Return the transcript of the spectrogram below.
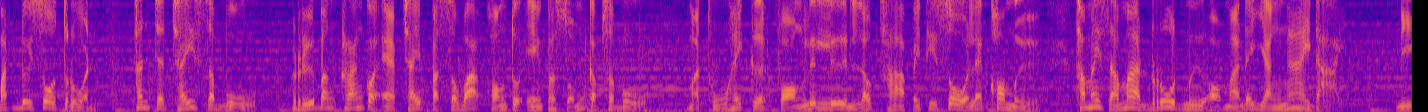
มัดด้วยโซ่ตรวน ท่านจะใช้สบู่ หรือบางครั้งก็แอบใช้ปัสสาวะของตัวเองผสมกับสบู่ มาถูให้เกิดฟองลื่นๆ แล้วทาไปที่โซ่และข้อมือทำให้สามารถรูดมือออกมาได้อย่างง่ายดาย นี่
